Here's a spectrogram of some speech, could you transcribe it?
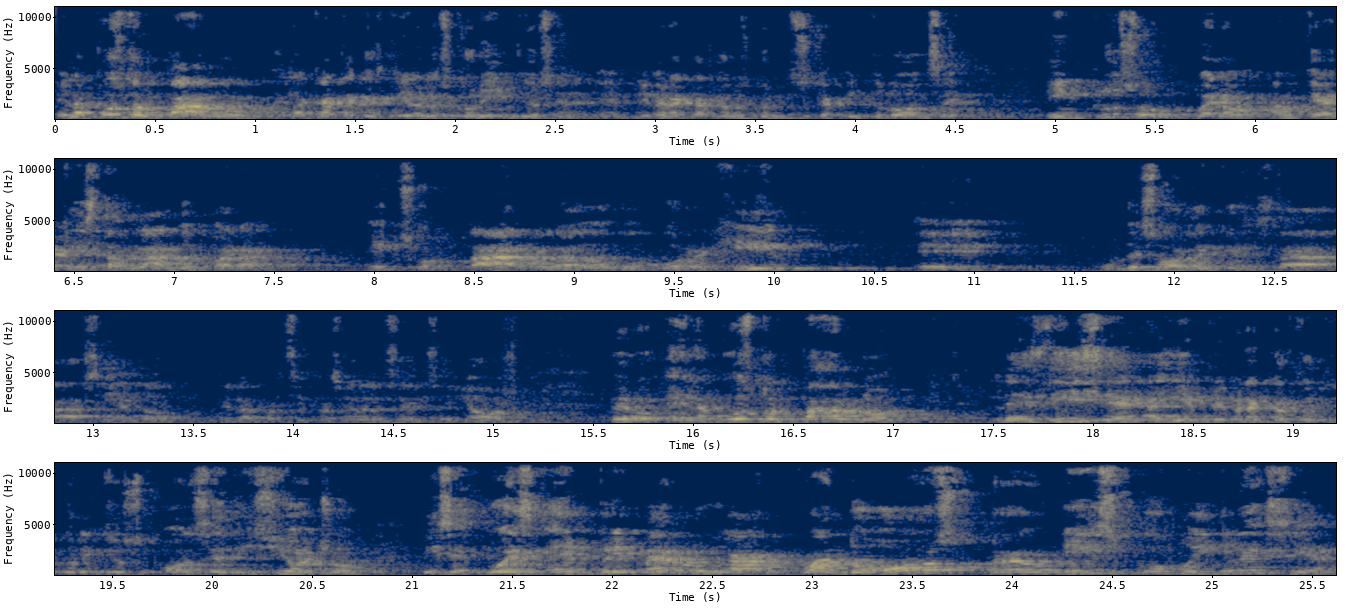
El apóstol Pablo, en la carta que escribe a los Corintios, en, en primera carta de los Corintios capítulo 11, incluso, bueno, aunque aquí está hablando para exhortar, ¿verdad? O, corregir eh, un desorden que se está haciendo en la participación del Señor. Pero el apóstol Pablo les dice, ahí en primera carta de Corintios 11, 18, dice, pues en primer lugar, cuando os reunís como iglesia,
